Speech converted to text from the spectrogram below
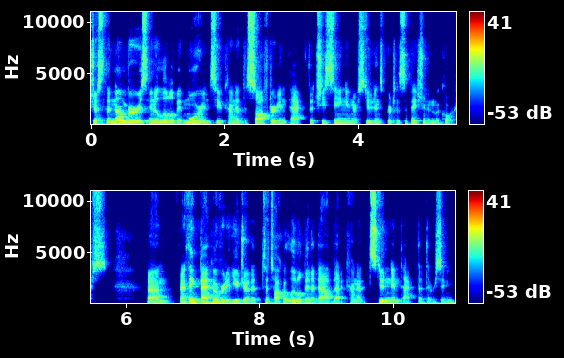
just the numbers and a little bit more into kind of the softer impact that she's seeing in her students' participation in the course. Um, I think back over to you, Joe, to, to talk a little bit about that kind of student impact that they're seeing.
